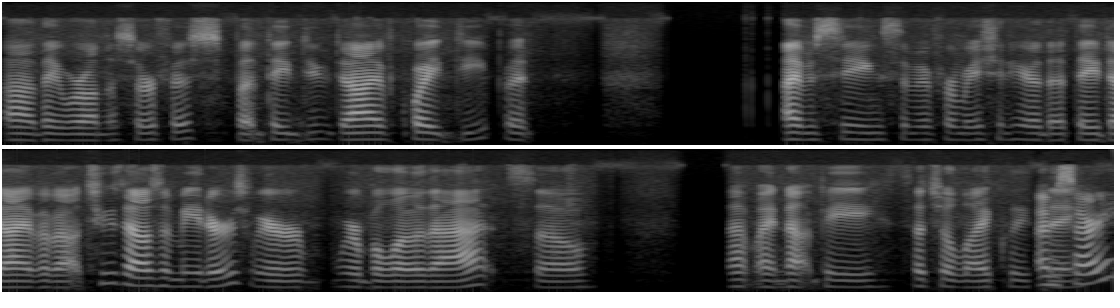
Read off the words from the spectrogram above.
Uh, they were on the surface, but they do dive quite deep. But I'm seeing some information here that they dive about 2,000 meters. We're we're below that, so that might not be such a likely thing. I'm sorry?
